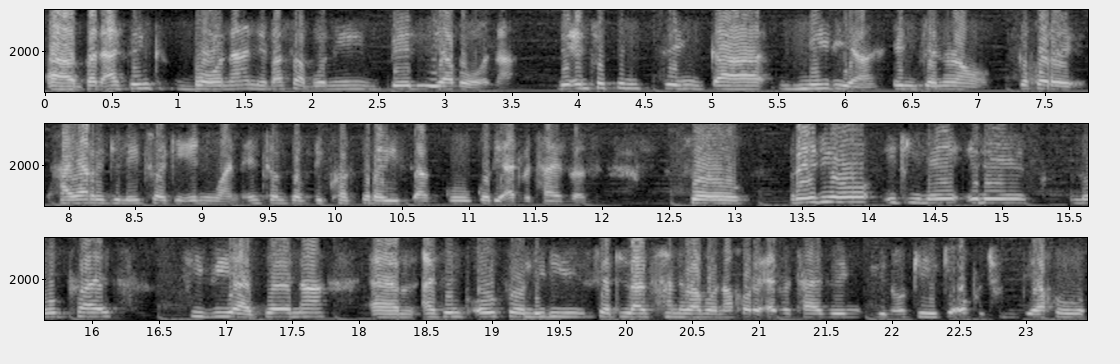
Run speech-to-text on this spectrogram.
uh, but I think bona ne ba sa bona. The interesting thing ka media in general ke gore ha ya ke anyone in terms of the cost that is go go the advertisers so radio it ile low price TV ya tsena. Um i think also le di settlers ha ne ba bona gore advertising you know ke ke opportunity ya go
